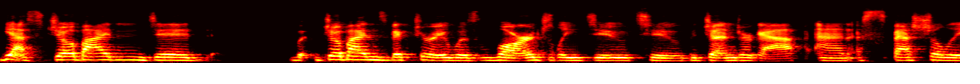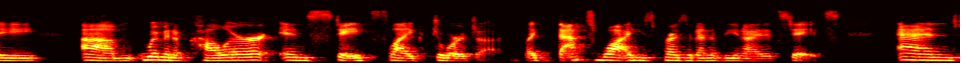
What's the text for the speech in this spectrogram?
yes, Joe Biden did. Joe Biden's victory was largely due to the gender gap and especially um, women of color in states like Georgia. Like that's why he's president of the United States. And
